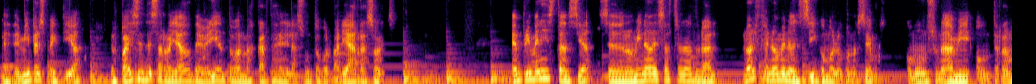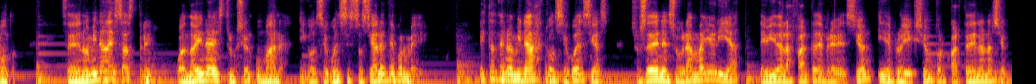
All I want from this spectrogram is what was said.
desde mi perspectiva, los países desarrollados deberían tomar más cartas en el asunto por varias razones. En primera instancia, se denomina desastre natural no al fenómeno en sí como lo conocemos, como un tsunami o un terremoto. Se denomina desastre cuando hay una destrucción humana y consecuencias sociales de por medio. Estas denominadas consecuencias suceden en su gran mayoría debido a la falta de prevención y de proyección por parte de la nación.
